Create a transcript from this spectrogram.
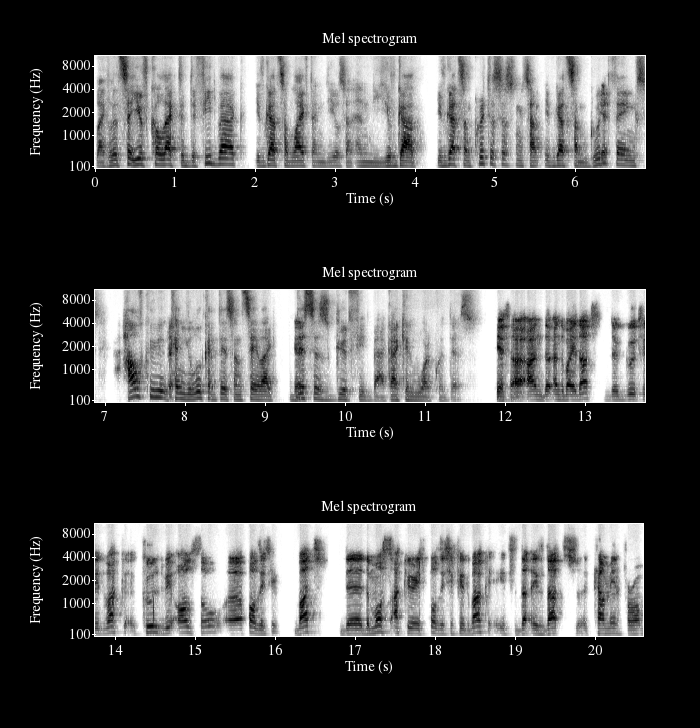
Like let's say you've collected the feedback you've got some lifetime deals and, and you've got you've got some criticism some you've got some good yeah. things. How can you, can you look at this and say like yeah. this is good feedback. I can work with this yes and and by that the good feedback could be also uh, positive but the, the most accurate positive feedback it's the, is that coming from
